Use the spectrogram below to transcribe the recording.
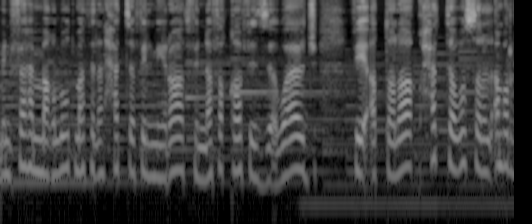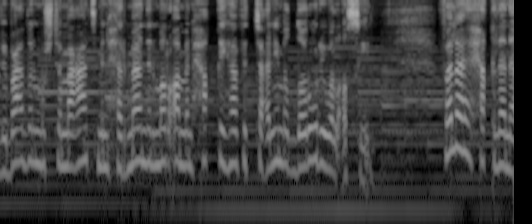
من فهم مغلوط مثلا حتى في الميراث في النفقة في الزواج في الطلاق حتى وصل الأمر لبعض المجتمعات من حرمان المرأة من حقها في التعليم الضروري والأصيل. فلا يحق لنا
